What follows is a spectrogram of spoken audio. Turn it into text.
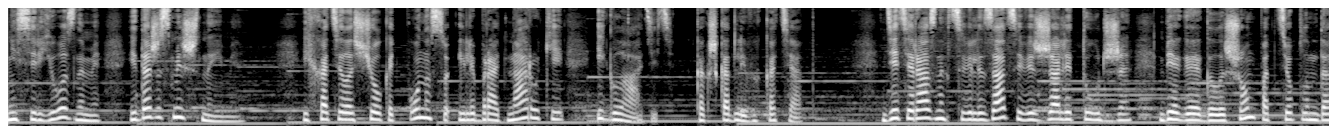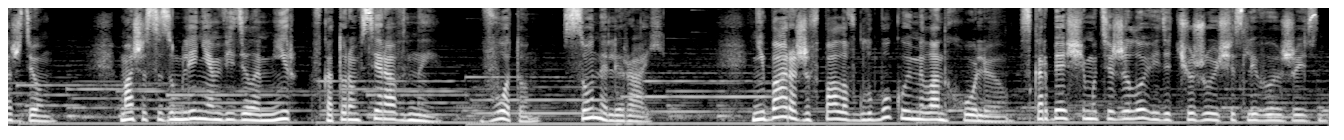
несерьезными и даже смешными. Их хотелось щелкать по носу или брать на руки и гладить, как шкодливых котят. Дети разных цивилизаций визжали тут же, бегая голышом под теплым дождем. Маша с изумлением видела мир, в котором все равны. Вот он, сон или рай. Небара же впала в глубокую меланхолию. Скорбящему тяжело видеть чужую счастливую жизнь.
